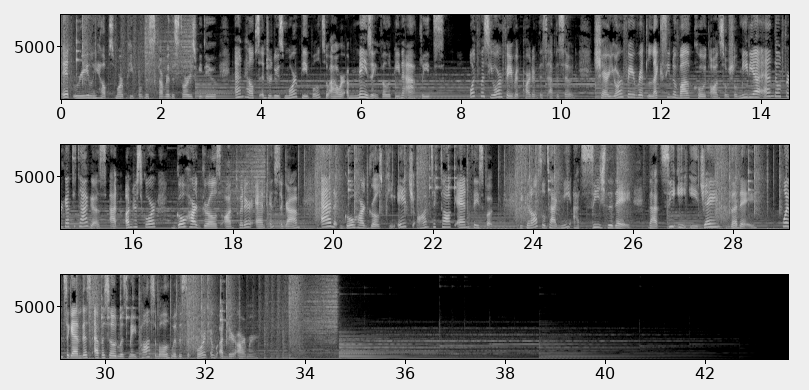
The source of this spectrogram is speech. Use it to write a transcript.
It really helps more people discover the stories we do and helps introduce more people to our amazing Filipina athletes. What was your favorite part of this episode? Share your favorite Lexi Noval quote on social media and don't forget to tag us at underscore Go Hard Girls on Twitter and Instagram and Go Hard Girls PH on TikTok and Facebook. You can also tag me at Ceej the Day. That's C E E J the Day. Once again, this episode was made possible with the support of Under Armour.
